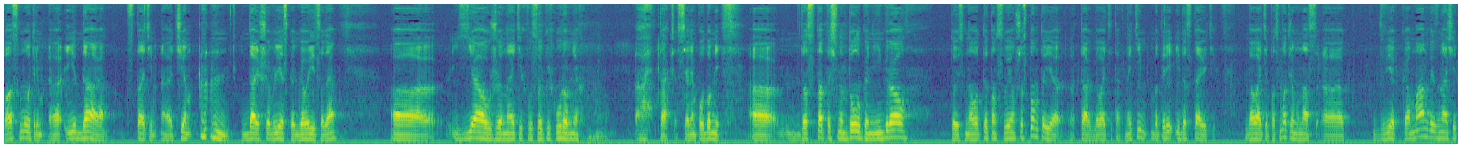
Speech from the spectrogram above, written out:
Посмотрим. Э, и да, кстати, э, чем дальше в лес, как говорится, да, э, я уже на этих высоких уровнях, так, сейчас сядем поудобнее, э, достаточно долго не играл. То есть на вот этом своем шестом-то я, так, давайте так, найти батареи и доставить их. Давайте посмотрим, у нас э, две команды, значит,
